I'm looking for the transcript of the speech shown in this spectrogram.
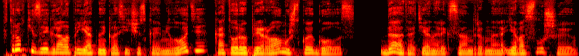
В трубке заиграла приятная классическая мелодия, которую прервал мужской голос. «Да, Татьяна Александровна, я вас слушаю».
